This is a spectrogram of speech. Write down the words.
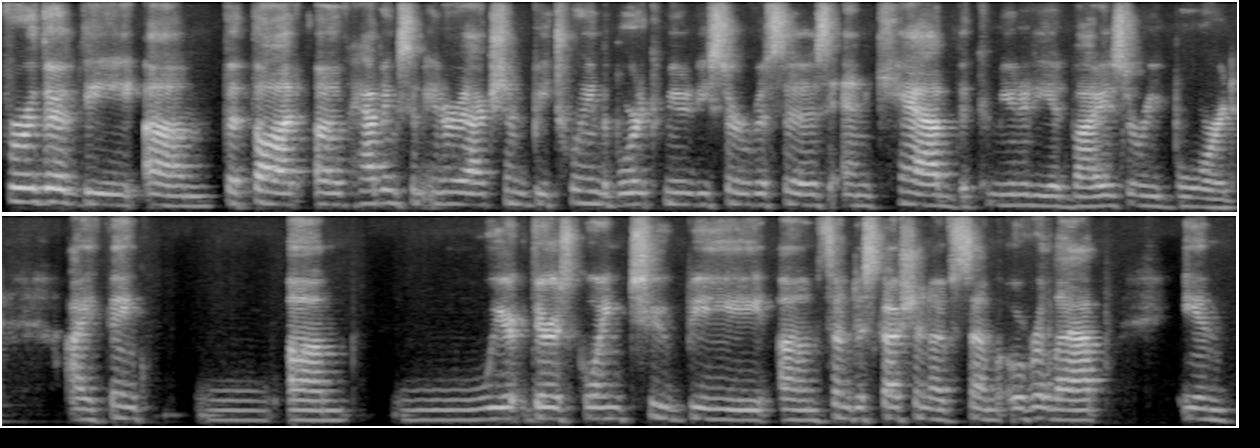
further the, um, the thought of having some interaction between the Board of Community Services and CAB, the Community Advisory Board. I think, um, we're, there's going to be, um, some discussion of some overlap in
